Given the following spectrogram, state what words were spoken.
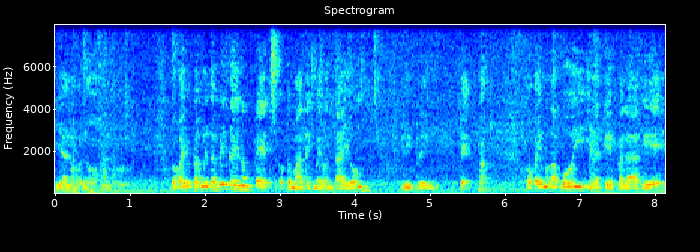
Yano Caloocan ako. Okay, pag nag-avail kayo ng pets, automatic meron tayong libreng pet bag. Okay mga boy, ingat kayo palagi.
